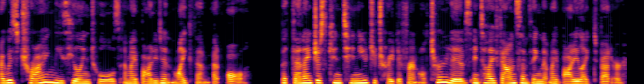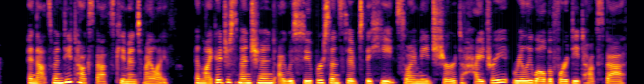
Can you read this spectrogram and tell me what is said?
I was trying these healing tools and my body didn't like them at all. But then I just continued to try different alternatives until I found something that my body liked better. And that's when detox baths came into my life. And like I just mentioned, I was super sensitive to the heat, so I made sure to hydrate really well before a detox bath.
